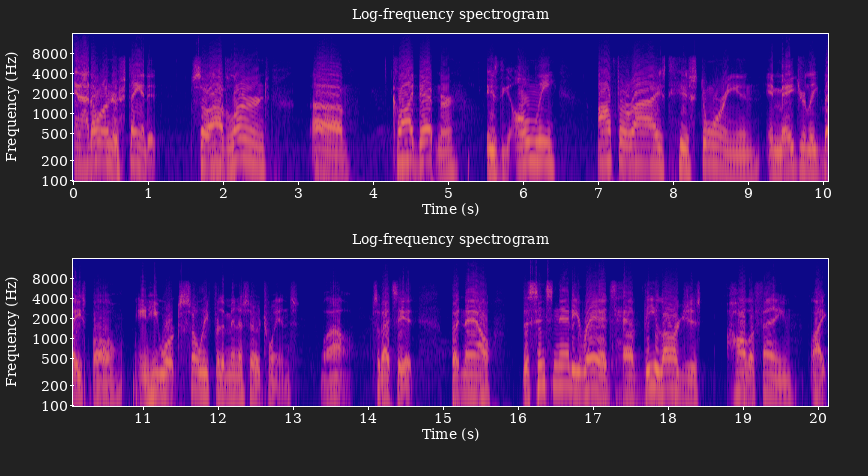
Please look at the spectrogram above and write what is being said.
and I don't understand it. So I've learned uh, Clyde Doepner is the only authorized historian in Major League Baseball, and he works solely for the Minnesota Twins. Wow. So that's it. But now the Cincinnati Reds have the largest Hall of Fame, like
